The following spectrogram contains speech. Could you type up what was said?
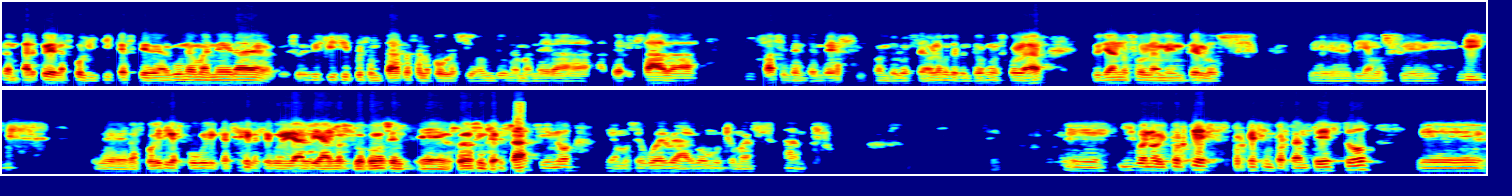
gran parte de las políticas que de alguna manera es, difícil presentarlas a la población de una manera aterrizada y fácil de entender. cuando los, hablamos del entorno escolar, pues ya no solamente los, eh, digamos, eh, las políticas públicas y la seguridad vial nos, podemos, nos podemos interesar, sino, digamos, se vuelve algo mucho más amplio. Eh, y bueno, ¿y por qué por qué es importante esto? Eh,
